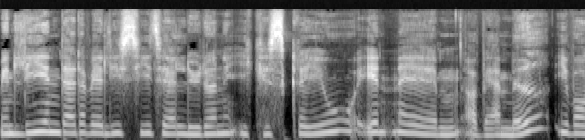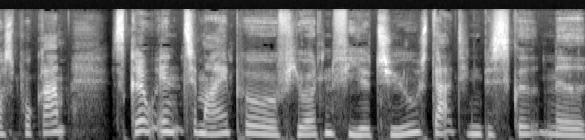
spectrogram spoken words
Men lige inden da, der vil jeg lige sige til alle lytterne, I kan skrive ind øh, og være med i vores program. Skriv ind til mig på 1424. Start din besked med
